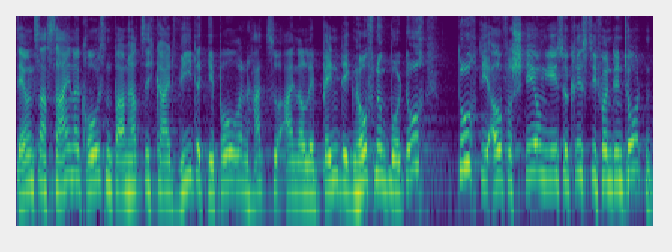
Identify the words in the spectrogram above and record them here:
der uns nach seiner großen Barmherzigkeit wiedergeboren hat zu einer lebendigen Hoffnung, wodurch? Durch die Auferstehung Jesu Christi von den Toten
